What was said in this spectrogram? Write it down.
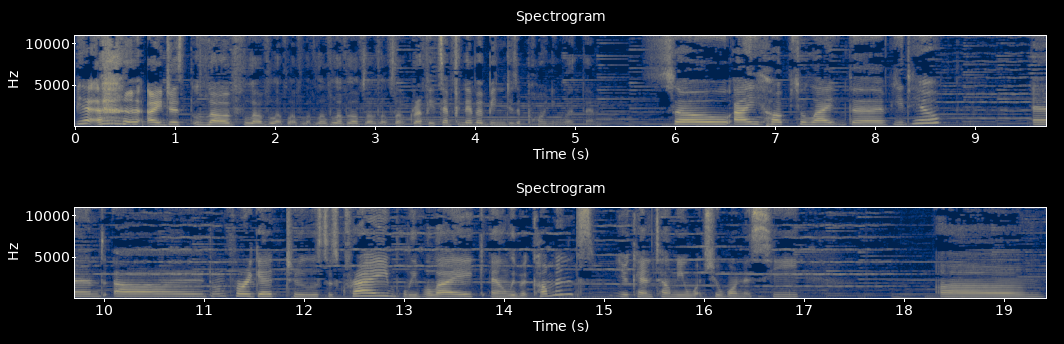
yeah i just love love love love love love love love love love love Graph'its i've never been disappointed with them so i hope you liked the video and uh, don't forget to subscribe, leave a like, and leave a comment. You can tell me what you want to see. Um,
